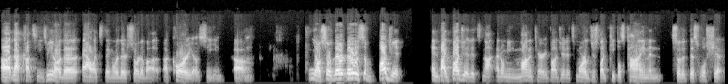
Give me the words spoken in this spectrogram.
uh, not cut scenes. You know, the Alyx thing where there's sort of a, a choreo scene. Um, you know, so there there was a budget and by budget it's not i don't mean monetary budget it's more just like people's time and so that this will ship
